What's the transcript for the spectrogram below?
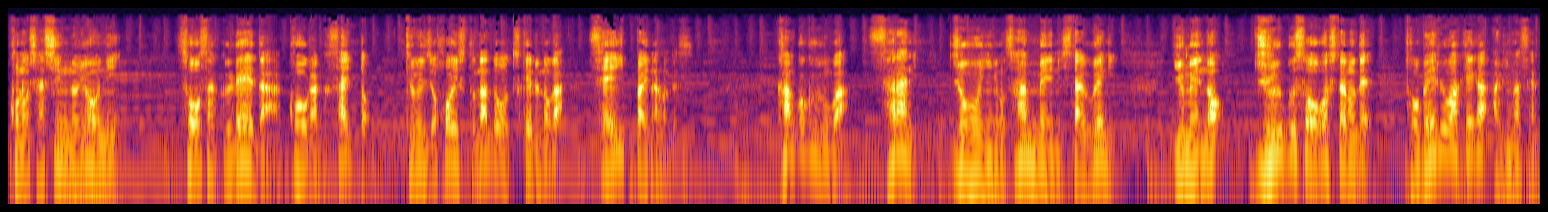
この写真のように捜索レーダー、光学サイト、救助ホイストなどをつけるのが精一杯なのです。韓国軍はさらに乗員を3名にした上に、夢の重武装をしたので飛べるわけがありません。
